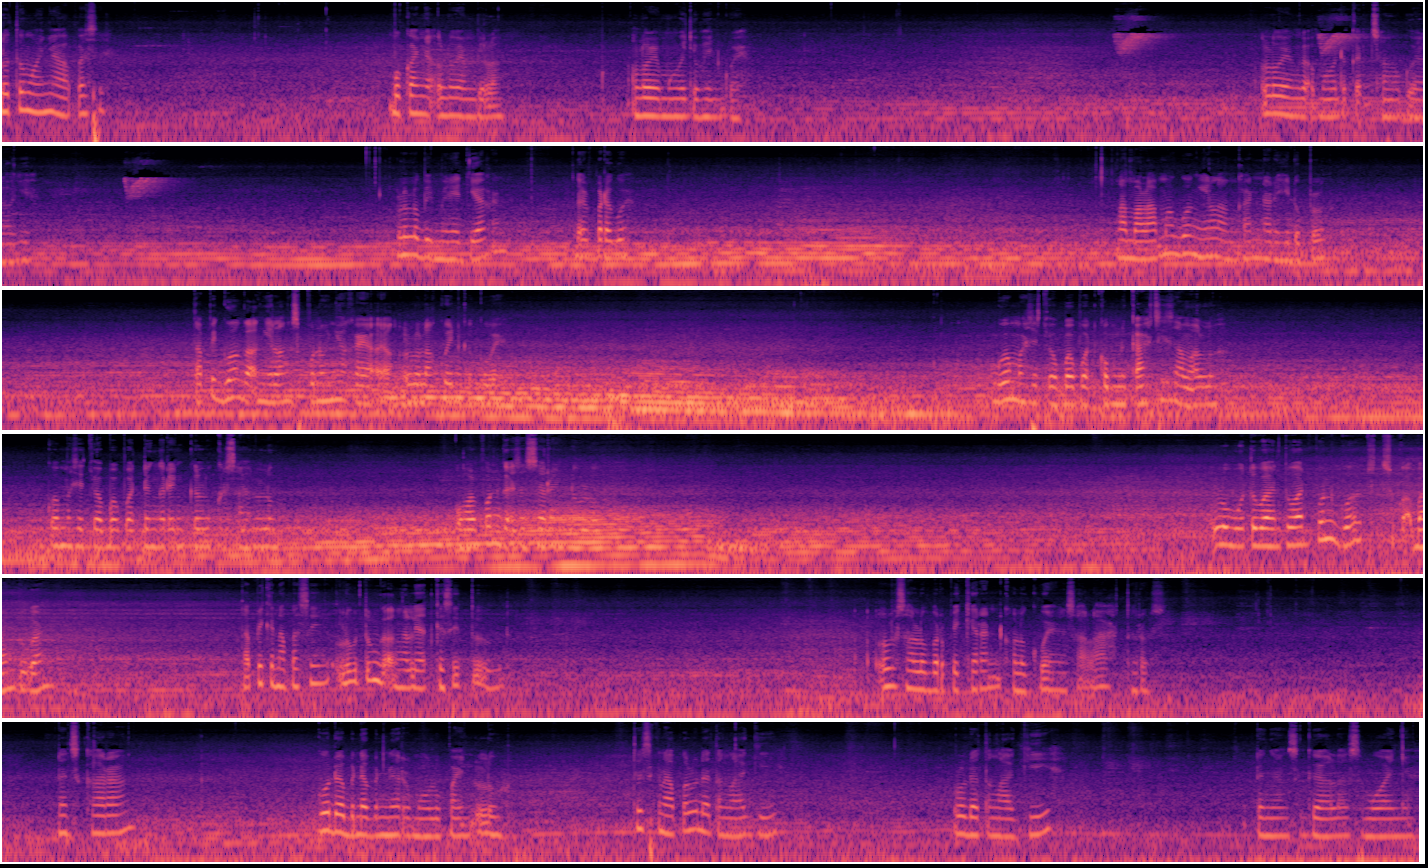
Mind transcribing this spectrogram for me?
lo tuh maunya apa sih? Bukannya lo yang bilang lo yang mau ngejauhin gue? Lo yang gak mau deket sama gue lagi. Lo lebih milih dia kan daripada gue. Lama-lama gue ngilang kan dari hidup lo tapi gue gak ngilang sepenuhnya kayak yang lo lakuin ke gue. Gue masih coba buat komunikasi sama lo gue masih coba buat dengerin keluh kesah lo walaupun gak sesering dulu. Lu butuh bantuan pun gue suka bantu kan tapi kenapa sih lu tuh nggak ngelihat ke situ? Lu selalu berpikiran kalau gue yang salah terus. Dan sekarang gue udah bener-bener mau lupain lu. Terus kenapa lu datang lagi? Lu datang lagi dengan segala semuanya.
